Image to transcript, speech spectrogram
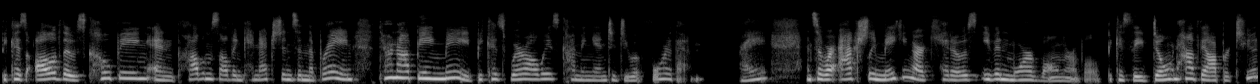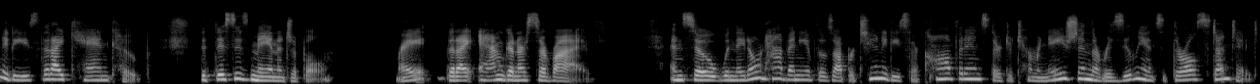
because all of those coping and problem solving connections in the brain, they're not being made because we're always coming in to do it for them. Right. And so we're actually making our kiddos even more vulnerable because they don't have the opportunities that I can cope, that this is manageable, right? That I am going to survive, and so when they don't have any of those opportunities, their confidence, their determination, their resilience, they're all stunted.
